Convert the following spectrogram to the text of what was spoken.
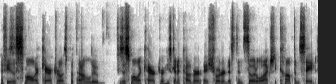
If he's a smaller character, let's put that on loop. If he's a smaller character, he's going to cover a shorter distance. So it will actually compensate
